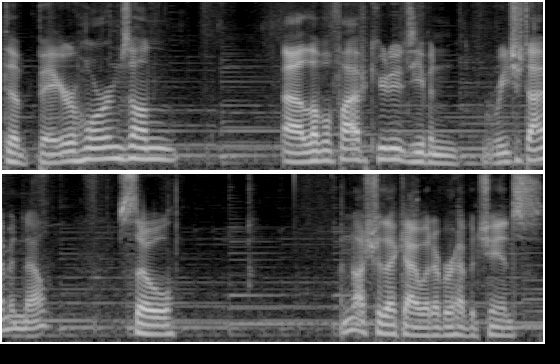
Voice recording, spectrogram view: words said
the bigger horns on uh, level 5 acuity to even reach diamond now. So, I'm not sure that guy would ever have a chance,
